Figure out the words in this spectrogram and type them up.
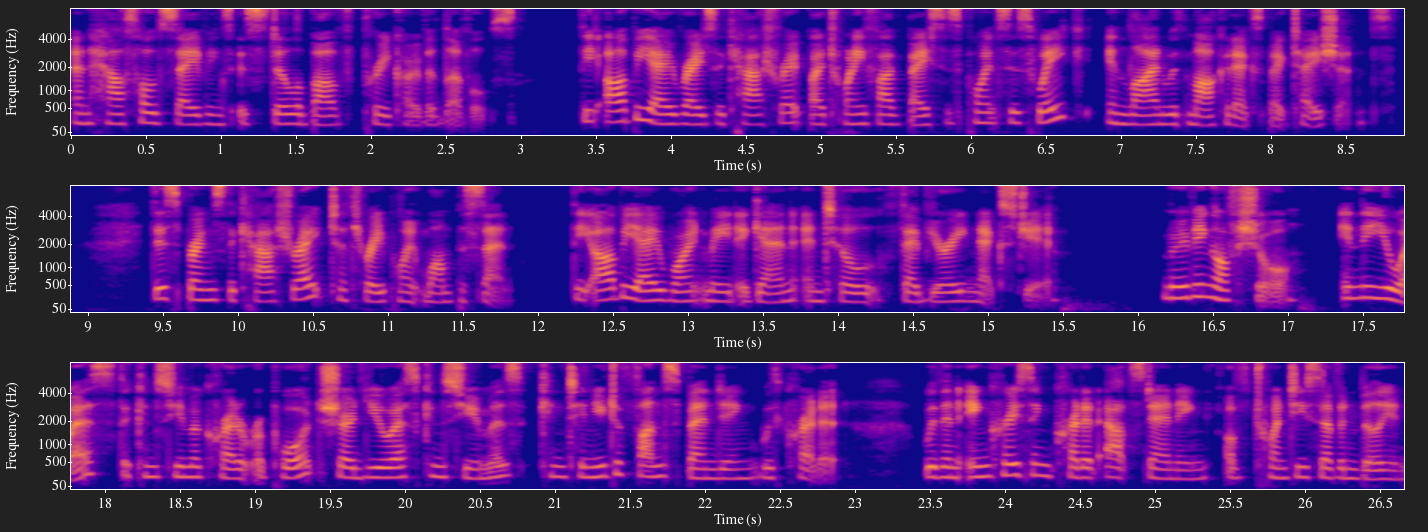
and household savings is still above pre COVID levels. The RBA raised the cash rate by 25 basis points this week, in line with market expectations. This brings the cash rate to 3.1%. The RBA won't meet again until February next year. Moving offshore. In the US, the Consumer Credit Report showed US consumers continue to fund spending with credit, with an increase in credit outstanding of $27 billion,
